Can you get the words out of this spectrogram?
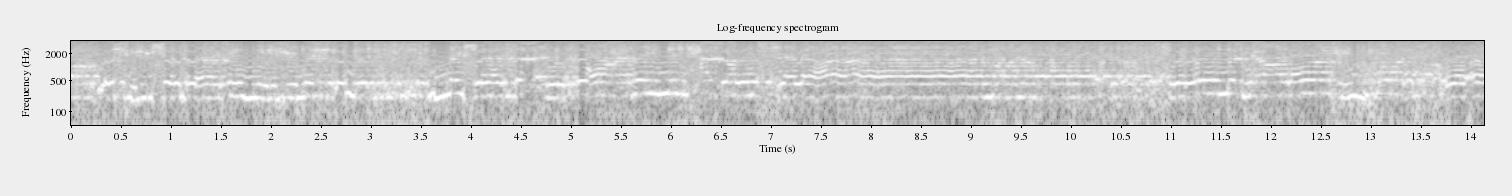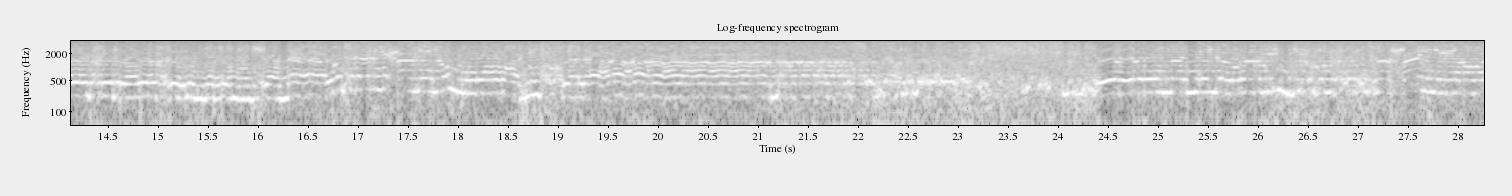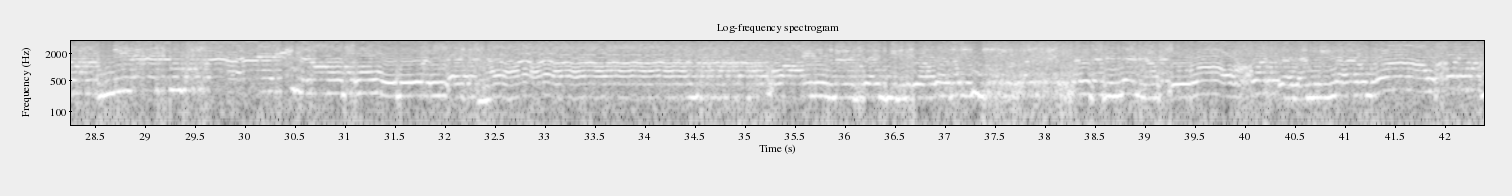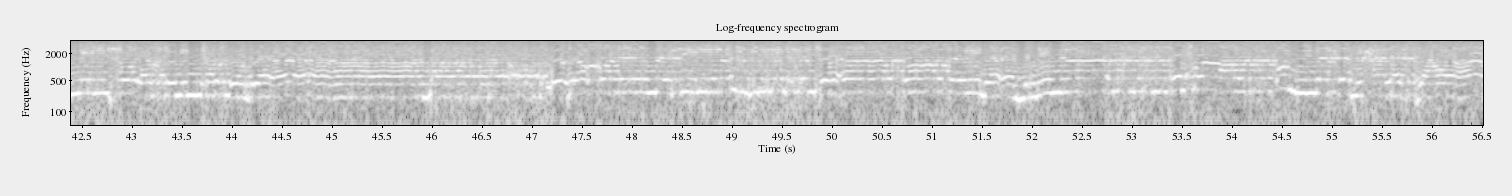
مشى ألقى عليه الحجر السلام ويوم الإعراف وآخر رجل سما وسمع من الله السلام ويوم تحيرت من الكفار العصور والأنهار وعند شجرة فسلم صراخة لما ضاقت من فرس الأقدام ودخل المدينة فآقى بين أهلها وصارت أمة على الدوام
